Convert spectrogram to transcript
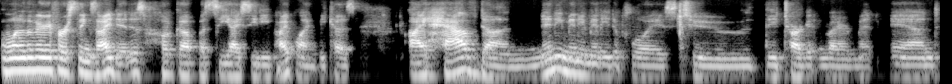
one of the very first things I did is hook up a CI CD pipeline because I have done many, many, many deploys to the target environment. And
